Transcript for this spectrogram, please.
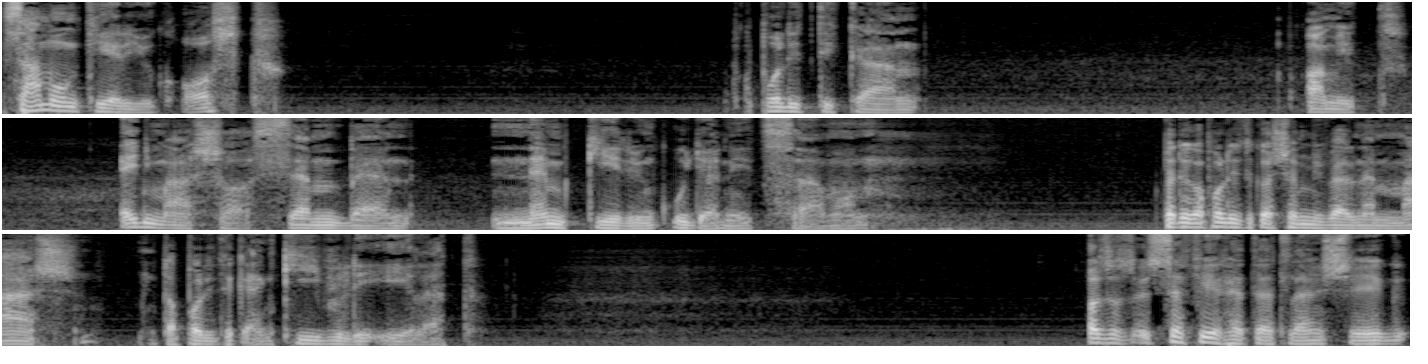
Számon kérjük azt a politikán, amit egymással szemben nem kérünk ugyanígy számon. Pedig a politika semmivel nem más, mint a politikán kívüli élet. Az az összeférhetetlenség,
